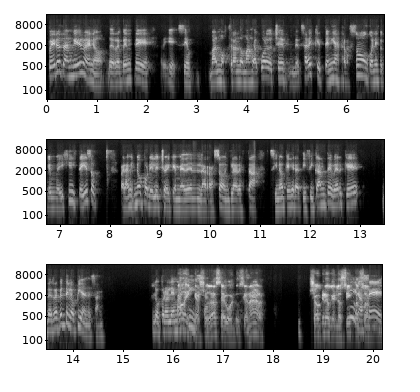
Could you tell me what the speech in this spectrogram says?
Pero también, bueno, de repente eh, se van mostrando más de acuerdo, che, sabes que tenías razón con esto que me dijiste, y eso para mí, no por el hecho de que me den la razón, claro está, sino que es gratificante ver que de repente lo piensan, lo problematizan. No, y que ayudas a evolucionar. Yo creo que los hijos sí, no sé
